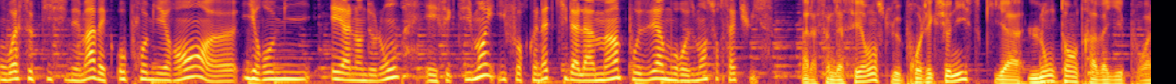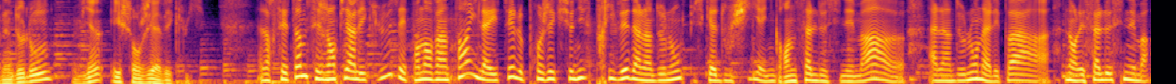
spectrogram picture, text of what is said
on voit ce petit cinéma avec au premier rang euh, Hiromi et Alain Delon. Et effectivement, il faut reconnaître qu'il a la main posée amoureusement sur sa cuisse. À la fin de la séance, le projectionniste, qui a longtemps travaillé pour Alain Delon, vient échanger avec lui. Alors cet homme, c'est Jean-Pierre Lécluse, et pendant 20 ans, il a été le projectionniste privé d'Alain Delon, puisqu'à Douchy, il y a une grande salle de cinéma. Euh, Alain Delon n'allait pas dans les salles de cinéma.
